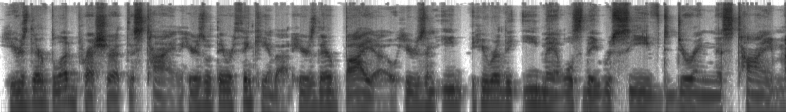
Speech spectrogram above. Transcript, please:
here's their blood pressure at this time. Here's what they were thinking about. Here's their bio. Here's an e- here are the emails they received during this time.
